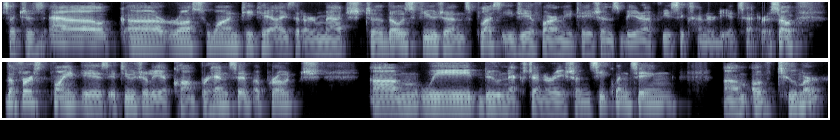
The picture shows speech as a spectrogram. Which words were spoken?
such as ALK, uh, ROS1, TKIs that are matched to those fusions, plus EGFR mutations, BRAF V600E, et cetera. So the first point is it's usually a comprehensive approach. Um, we do next generation sequencing um, of tumor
